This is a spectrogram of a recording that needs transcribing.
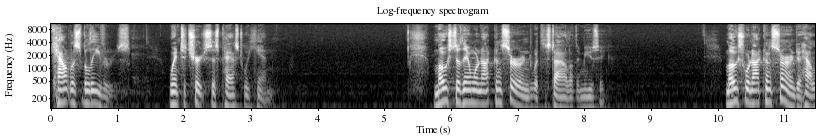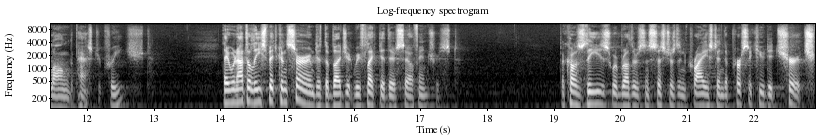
Countless believers went to church this past weekend. Most of them were not concerned with the style of the music. Most were not concerned at how long the pastor preached. They were not the least bit concerned if the budget reflected their self interest. Because these were brothers and sisters in Christ in the persecuted church,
